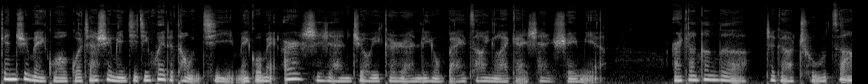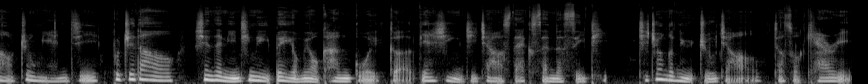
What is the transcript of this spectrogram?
根据美国国家睡眠基金会的统计，美国每二十人就有一个人利用白噪音来改善睡眠。而刚刚的这个除噪助眠机，不知道现在年轻的一辈有没有看过一个电视影集叫《Sex and the City》，其中的女主角叫做 Carrie。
